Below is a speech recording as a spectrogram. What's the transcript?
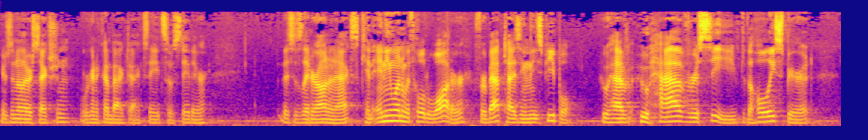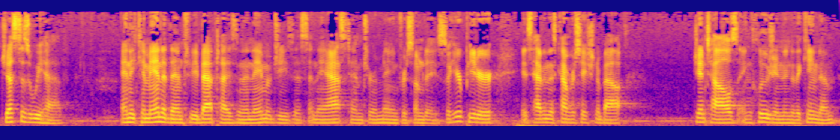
Here's another section. We're going to come back to Acts 8, so stay there. This is later on in Acts. Can anyone withhold water for baptizing these people? Who have, who have received the Holy Spirit just as we have. And he commanded them to be baptized in the name of Jesus, and they asked him to remain for some days. So here Peter is having this conversation about Gentiles' inclusion into the kingdom.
